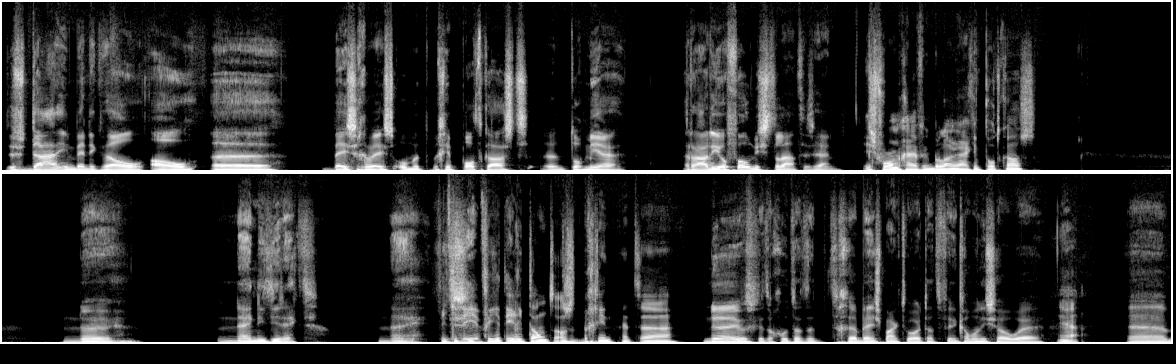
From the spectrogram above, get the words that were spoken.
dus daarin ben ik wel al eh, bezig geweest om het begin podcast eh, toch meer radiofonisch te laten zijn. Is vormgeving belangrijk in podcast? Nee. Nee, niet direct. Nee. Vind je het, vind je het irritant als het begint met... eh, Nee, ik vind het wel goed dat het gebenchmarkt wordt. Dat vind ik allemaal niet zo... eh, Ja. ehm,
